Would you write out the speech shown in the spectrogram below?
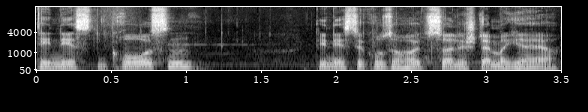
Den nächsten großen, die nächste große Holzsäule stellen wir hierher.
